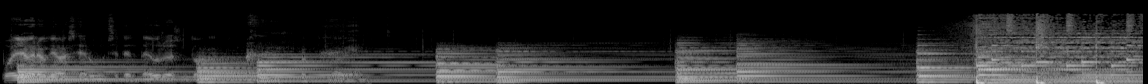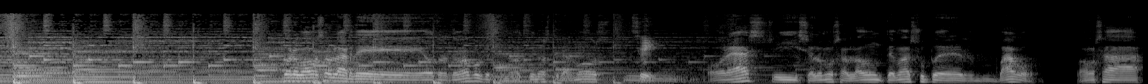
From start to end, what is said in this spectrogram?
Pues yo creo que va a ser un 70 euros en todo. Muy bien. Bueno, vamos a hablar de otro tema porque si no aquí nos tiramos mm, Sí. horas y solo hemos hablado de un tema súper vago. Vamos a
